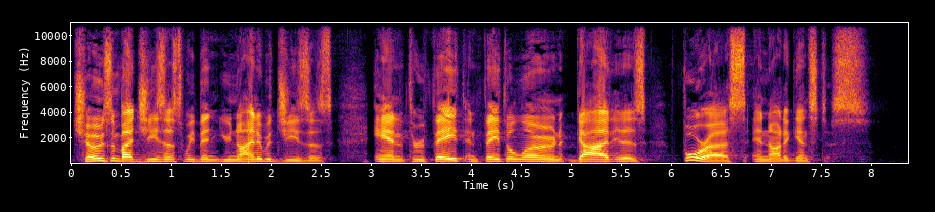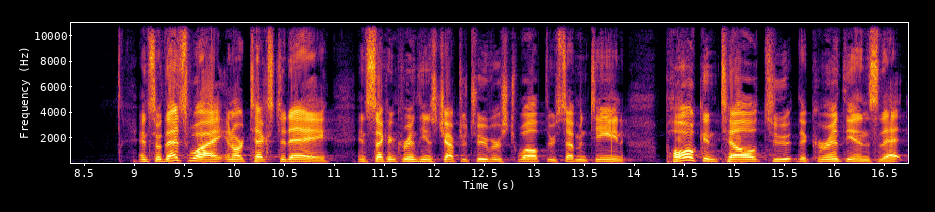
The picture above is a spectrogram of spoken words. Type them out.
chosen by Jesus, we've been united with Jesus, and through faith and faith alone, God is for us and not against us. And so that's why in our text today, in 2 Corinthians chapter 2, verse 12 through 17, Paul can tell to the Corinthians that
